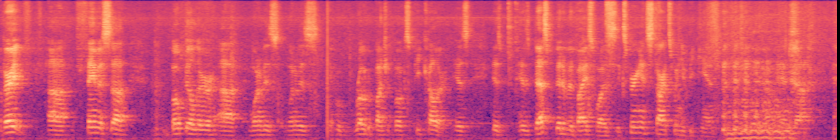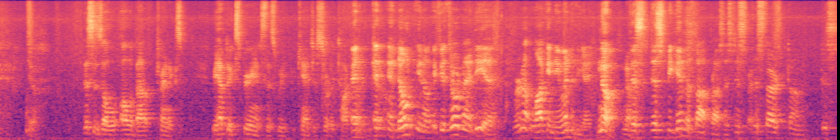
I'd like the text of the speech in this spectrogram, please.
a very uh, famous uh, boat builder, uh, one of his, one of his, who wrote a bunch of books, Pete Culler, his, his, his best bit of advice was, experience starts when you begin. And, uh, you know, this is all, all about trying to, ex- we have to experience this, we can't just sort of talk about And, it. and, and don't, you know, if you throw an idea, we're not locking you into the idea. No, no. Just, just begin the thought process, just, just start, um, just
